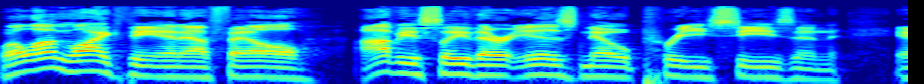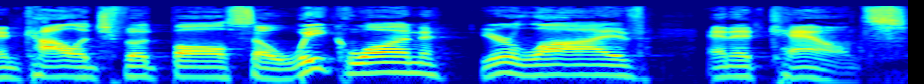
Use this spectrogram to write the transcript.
Well, unlike the NFL, obviously there is no preseason in college football. So, week one, you're live and it counts.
